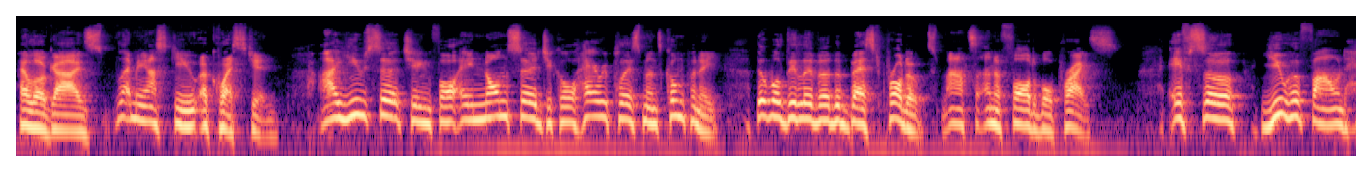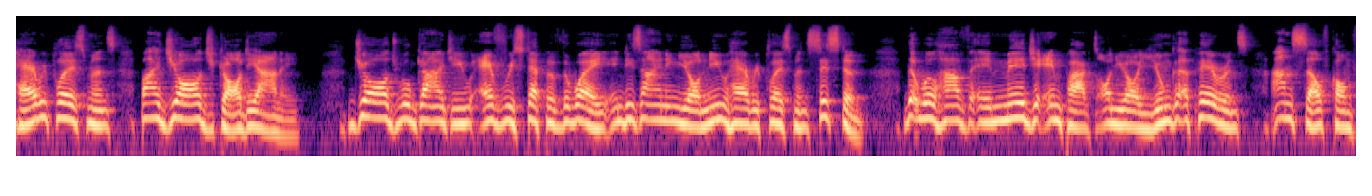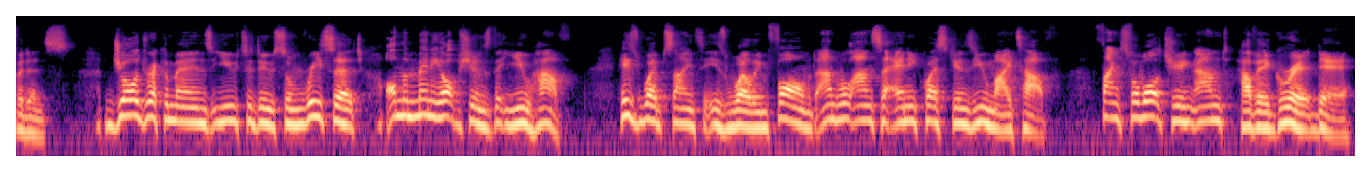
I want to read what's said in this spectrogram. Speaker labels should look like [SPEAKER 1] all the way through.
[SPEAKER 1] Hello guys, let me ask you a question. Are you searching for a non-surgical hair replacement company that will deliver the best product at an affordable price? If so, you have found Hair Replacements by George Gordiany. George will guide you every step of the way in designing your new hair replacement system that will have a major impact on your younger appearance and self-confidence. George recommends you to do some research on the many options that you have. His website is well informed and will answer any questions you might have. Thanks for watching and have a great day.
